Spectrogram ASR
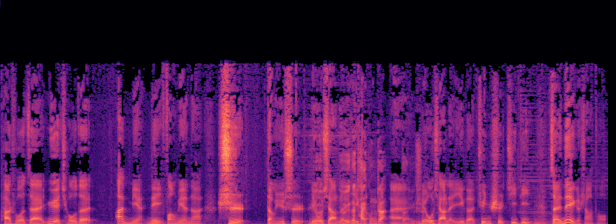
他说，在月球的暗面那方面呢，是等于是留下了有一个太空站，哎，留下了一个军事基地，在那个上头，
